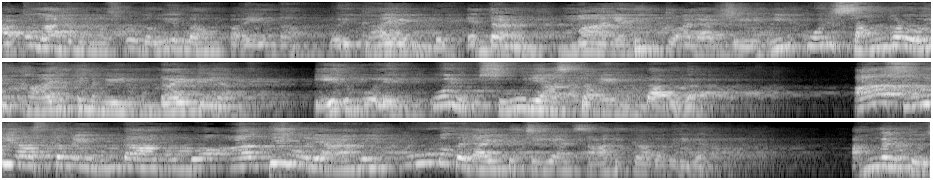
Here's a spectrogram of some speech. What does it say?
അബ്ദുല്ലാഹിബിൻ അൻഹു പറയുന്ന ഒരു കാര്യമുണ്ട്. എന്താണ്. എനിക്ക് ഒരു സങ്കടം ഒരു കാര്യത്തിന് മേലും ഉണ്ടായിട്ടില്ല. ഏതുപോലെ? ഒരു സൂര്യാസ്തമയം ഉണ്ടാവുക. ആ സൂര്യാസ്തമയം ഉണ്ടാകുമ്പോ അതിലൊരു ആമിൽ കൂടുതലായിട്ട് ചെയ്യാൻ സാധിക്കാതെ വരിക. അങ്ങനത്തെ ഒരു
